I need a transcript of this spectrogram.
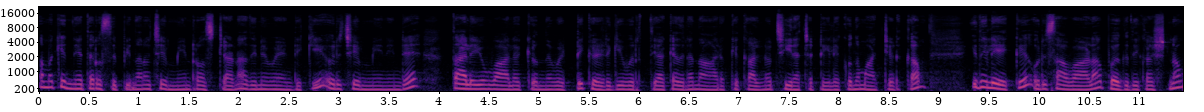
നമുക്ക് ഇന്നത്തെ റെസിപ്പി എന്ന് പറഞ്ഞാൽ ചെമ്മീൻ റോസ്റ്റാണ് അതിന് വേണ്ടിക്ക് ഒരു ചെമ്മീനിന്റെ തലയും വാലൊക്കെ ഒന്ന് വെട്ടി കഴുകി വൃത്തിയാക്കി അതിന്റെ നാരൊക്കെ കളഞ്ഞ് ഒരു ചീനച്ചട്ടിയിലേക്ക് ഒന്ന് മാറ്റിയെടുക്കാം. ഇതിലേക്ക് ഒരു സവാള പകുതി കഷ്ണം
